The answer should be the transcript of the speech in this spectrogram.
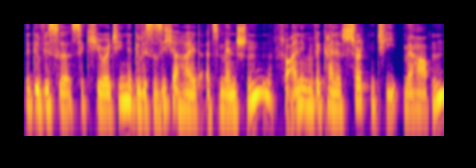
eine gewisse Security, eine gewisse Sicherheit als Menschen, vor allen Dingen, wenn wir keine Certainty mehr haben.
